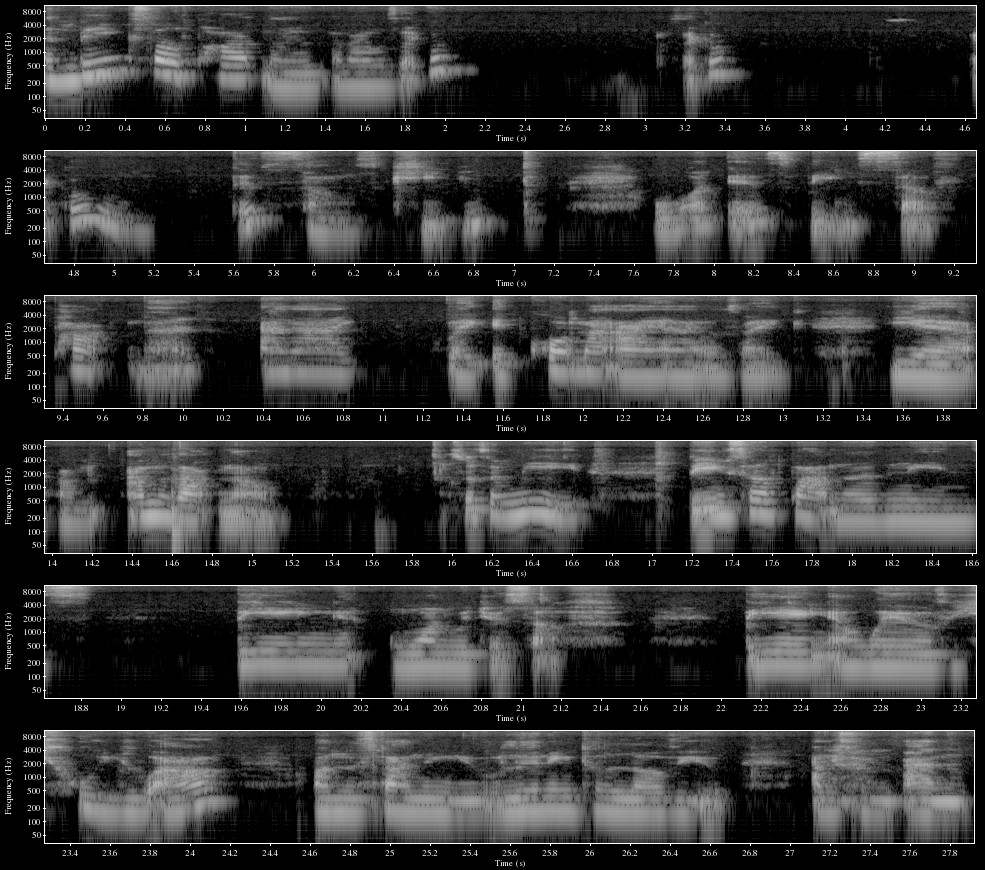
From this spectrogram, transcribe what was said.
and being self partnered. And I was like, oh, like, oh, like, oh, this sounds cute. What is being self partnered? And I, like, it caught my eye, and I was like, yeah, um, I'm that now. So for me, being self partnered means being one with yourself, being aware of who you are, understanding you, learning to love you, and from and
